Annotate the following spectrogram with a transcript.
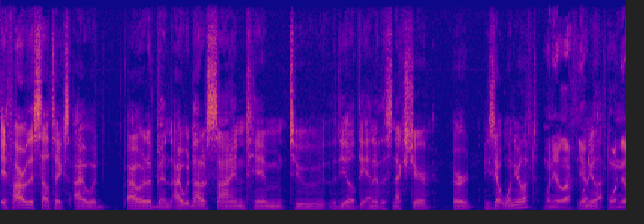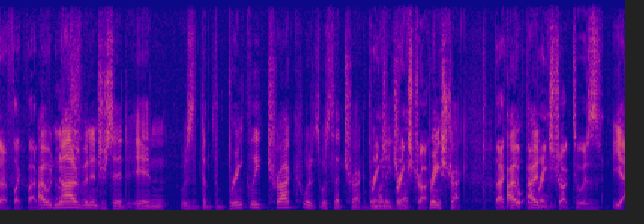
if I were the Celtics, I would I would have been I would not have signed him to the deal at the end of this next year. Or he's got one year left. One year left. Yeah. One year left. One year left. Like five. I would not have been interested in was it the the Brinkley truck? What's what's that truck? The Brinks- money Brinks truck. truck. Brinks truck. backing I- up the I'd- Brinks truck to his. Yeah.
